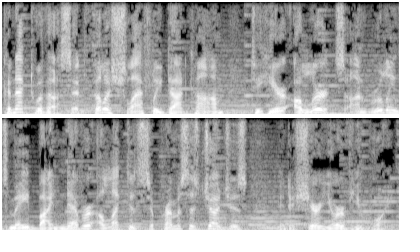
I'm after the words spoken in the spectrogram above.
Connect with us at phyllisschlafly.com to hear alerts on rulings made by never elected supremacist judges and to share your viewpoint.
